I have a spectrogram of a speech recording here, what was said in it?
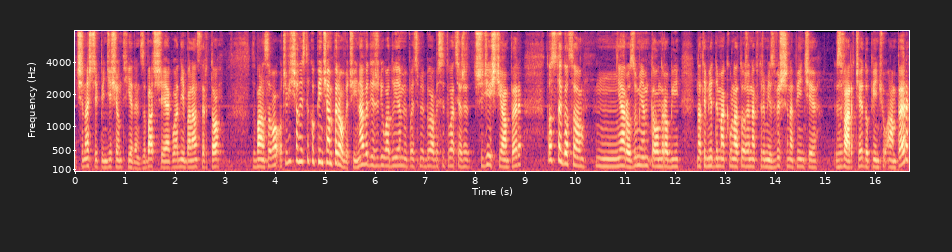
i 13,51. Zobaczcie, jak ładnie balancer to zbalansował. Oczywiście on jest tylko 5 amperowy, czyli nawet jeżeli ładujemy, powiedzmy, byłaby sytuacja, że 30 amper, to z tego co mm, ja rozumiem, to on robi na tym jednym akumulatorze, na którym jest wyższe napięcie zwarcie do 5 amper.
